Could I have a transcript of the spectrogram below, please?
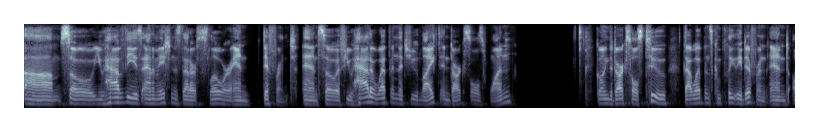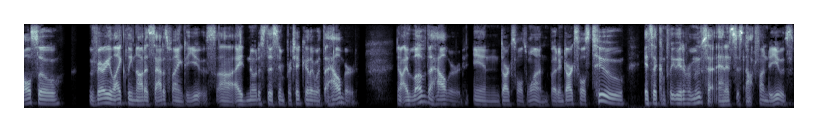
Um, so you have these animations that are slower and different. And so if you had a weapon that you liked in Dark Souls 1, going to Dark Souls 2, that weapon's completely different and also very likely not as satisfying to use. Uh, I noticed this in particular with the halberd. You know, I love the halberd in Dark Souls 1, but in Dark Souls 2, it's a completely different moveset and it's just not fun to use.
